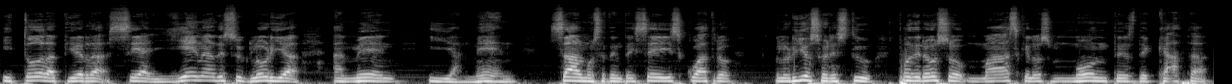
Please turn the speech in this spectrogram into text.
y toda la tierra sea llena de su gloria. Amén y amén. Salmo 76, 4. Glorioso eres tú, poderoso más que los montes de caza.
